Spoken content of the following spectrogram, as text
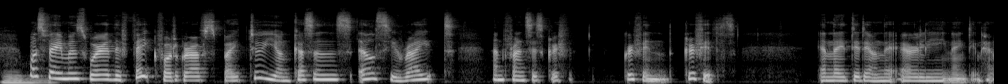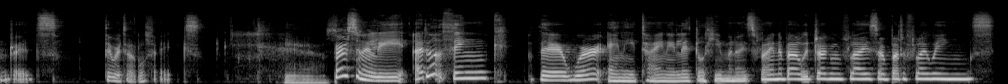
Hmm. Most famous were the fake photographs by two young cousins, Elsie Wright and Frances Griff- Griffin Griffiths, and they did it in the early 1900s. They were total fakes. yes Personally, I don't think there were any tiny little humanoids flying about with dragonflies or butterfly wings.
